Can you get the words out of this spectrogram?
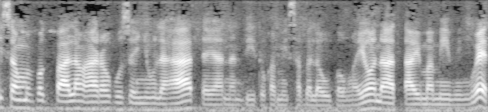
isang mapagpalang araw po sa inyong lahat. Kaya nandito kami sa Balawbaw ngayon at tayo mamimingwit.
